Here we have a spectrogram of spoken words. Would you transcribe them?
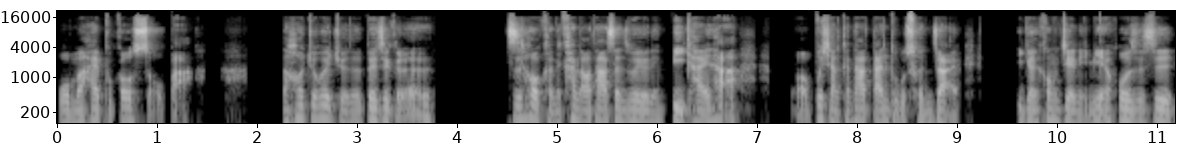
我们还不够熟吧，然后就会觉得对这个人之后可能看到他，甚至会有点避开他，哦，不想跟他单独存在一个空间里面，或者是。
